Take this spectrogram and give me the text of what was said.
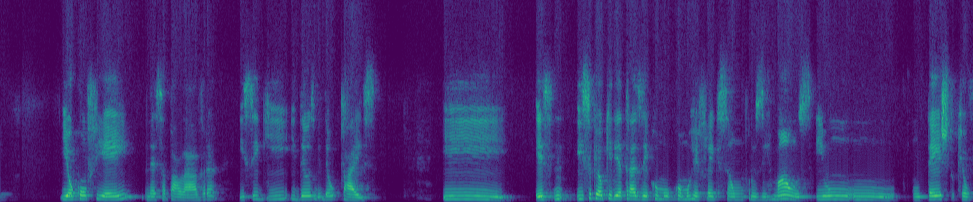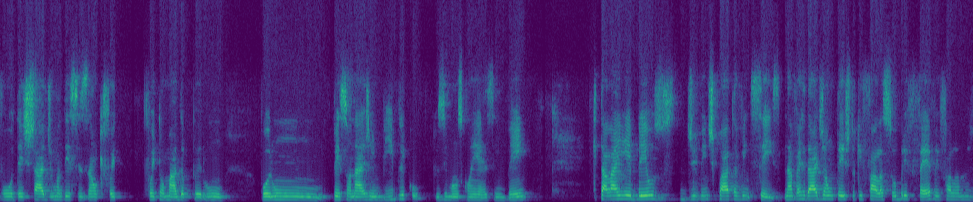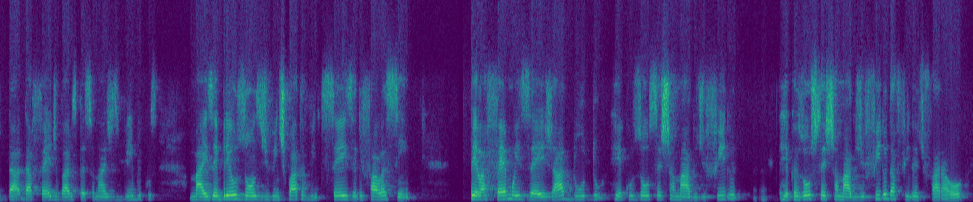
e eu confiei nessa palavra e segui, e Deus me deu paz. E esse, isso que eu queria trazer como, como reflexão para os irmãos e um, um, um, texto que eu vou deixar de uma decisão que foi, foi tomada por um, por um personagem bíblico, que os irmãos conhecem bem, que está lá em Hebreus de 24 a 26. Na verdade, é um texto que fala sobre fé, vem falando da, da fé de vários personagens bíblicos, mas Hebreus 11, de 24 a 26, ele fala assim pela fé, Moisés, já adulto, recusou ser chamado de filho, recusou ser chamado de filho da filha de Faraó,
